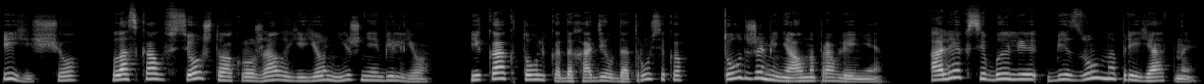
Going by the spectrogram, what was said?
и еще. Ласкал все, что окружало ее нижнее белье. И как только доходил до трусиков, тут же менял направление. Алексе были безумно приятны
